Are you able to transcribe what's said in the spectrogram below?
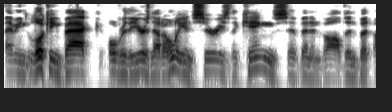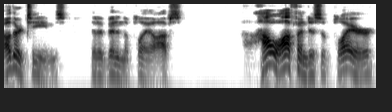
I mean, looking back over the years, not only in series the Kings have been involved in, but other teams that have been in the playoffs. how often does a player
